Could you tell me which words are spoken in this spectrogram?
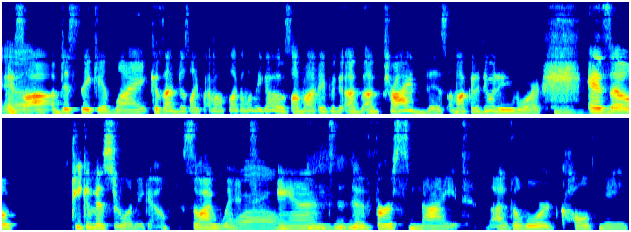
Yeah. And so I'm just thinking like, because I'm just like, my mom's not gonna let me go. So I'm not even, I've, I've tried this. I'm not gonna do it anymore. Mm-hmm. And so he convinced her to let me go. So I went. Wow. And the first night, uh, the Lord called me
